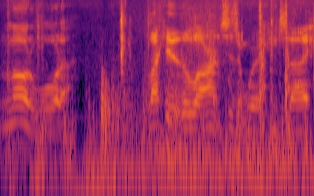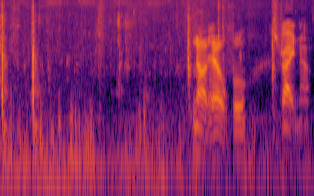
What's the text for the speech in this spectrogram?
A lot of water. Lucky that the Lowrance isn't working today. Not helpful. Straighten up.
